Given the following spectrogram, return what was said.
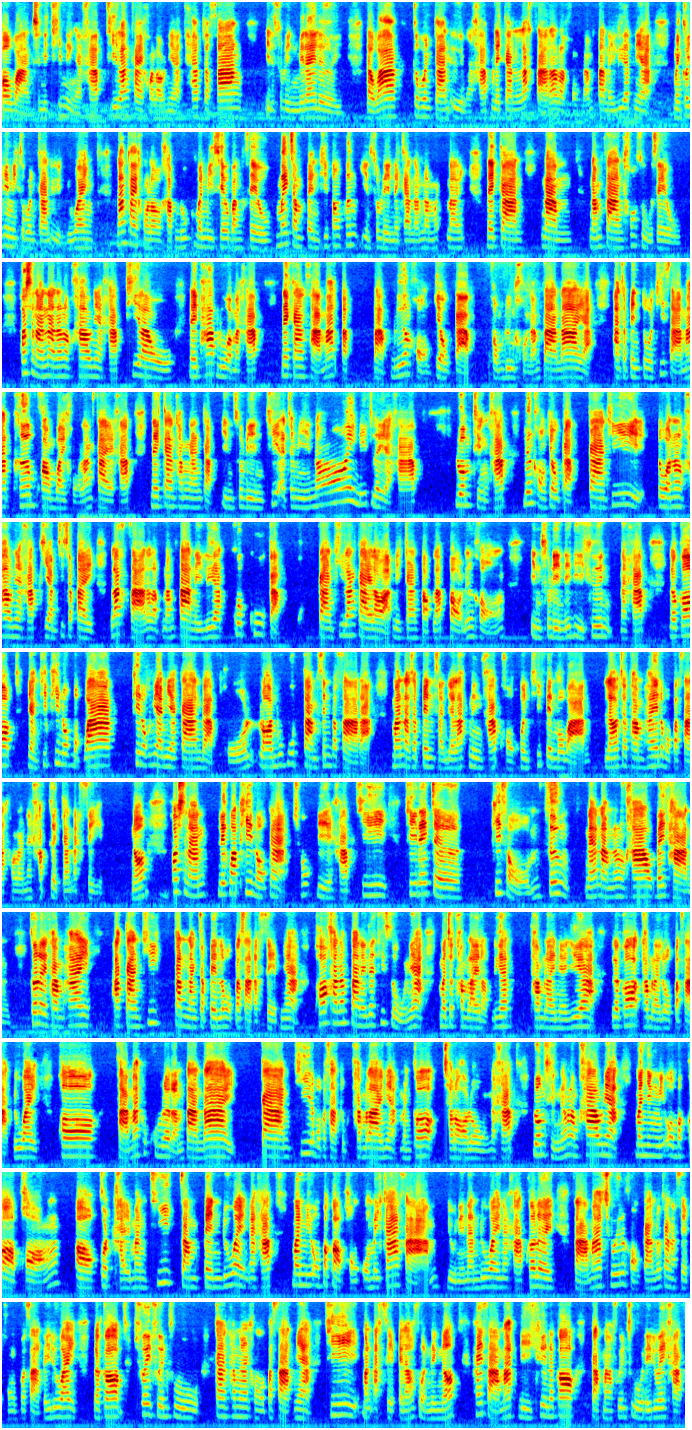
เบาหวานชนิดที่หนึ่งอะครับที่ร่างกายของเราเนี่ยแทบจะสร้างอินซูลินไม่ได้เลย แต่ว่ากระบวนการอื่นนะครับ ในการรักษาระดับของน้ำตาลในเลือดเนี่ย มันก็ยังมีกระบวนการอื่นด้วย ร่างกายของเราครับนุกมันมีเซลล์บางเซลล์ไม่จำเป็นที่ต้องพึ่งอินซูลินในการนำนำในในการนำน้ำตาลเข้าสู่เซลล์ เพราะฉะนั้นน้ำนำข้าวเนี่ยครับที่เราในภาพรวมอะครับ ในการสามารถปรับปรับเรื่องของเกี่ยวกับ สมดุลของน้ำตาลได้อะอาจจะเป็นตัวที่สามารถเพิ่มความไวของร่างกายครับ ในการทำงานกับอินซูลินที่อาจจะมีน้อยนิดเลยอะครับรวมถึงครับ เรื่องของเกี่ยวกับการที่ตัวน้ำข้าวเนี่ยครับพยายามที่จะไปรักษาระดับน้ำตาลในเลือดควบคู่กับการที่ร่างกายเราอะมีการตอบรับต่อเรื่องของอินซูลินได้ดีขึ้นนะครับ แล้วก็อย่างที่พี่นกบอกว่า พี่นกเนี่ยมีอาการแบบโหร้อนวุบๆตามเส้นประสาทอะ มันอาจจะเป็นสัญลักษณ์หนึ่งครับ ของคนที่เป็นเบาหวาน แล้วจะทำให้ระบบประสาทของเรานะครับ เกิดการอักเสบเนาะเพราะฉะนั้นเรียกว่าพี่นกอะโชคดีครับที่ที่ได้เจอพี่โสม ซึ่งแนะนำน้ำข้าวได้ทัน ก็เลยทำให้อาการที่กำลังจะเป็นระบบประสาทอักเสบเนี่ยเพราะค่าน้ำตาลในเลือดที่สูงเนี่ยมันจะทำลายหลอดเลือดทำลายเนื้อเยื่อ แล้วก็ทำลายระบบประสาทด้วย พอสามารถควบคุมระดับน้ำตาลได้ การที่ระบบประสาทถูกทำลายเนี่ยมันก็ชะลอลงนะครับ รวมถึงน้ำมันข้าวเนี่ยมันยังมีองค์ประกอบของกรดไขมันที่จำเป็นด้วยนะครับ มันมีองค์ประกอบของโอเมก้า 3 อยู่ในนั้นด้วยนะครับ ก็เลยสามารถช่วยเรื่องของการลดการอักเสบของประสาทได้ด้วย แล้วก็ช่วยฟื้นฟูการทำงานของระบบประสาทเนี่ยที่มันอักเสบไปแล้วส่วนหนึ่งเนาะให้สามารถดีขึ้นแล้วก็กลับมาฟื้นฟูได้ด้วยครับ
